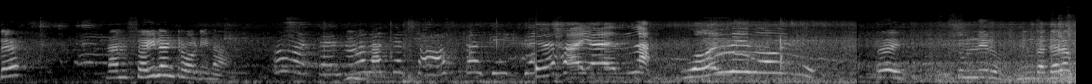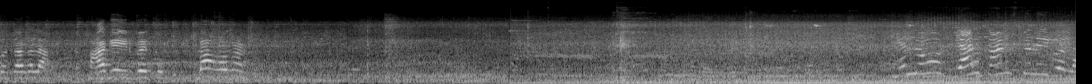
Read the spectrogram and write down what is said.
ಮುಂದೆ ನಾನು ಸೈಲೆಂಟ್ ರೋಡಿನ ಏಯ್ ಸುಮ್ಮನಿರು ನಿಮ್ಗೆ ಅದೆಲ್ಲ ಗೊತ್ತಾಗಲ್ಲ. ಹಾಗೆ ಇರಬೇಕು. ಬಾ, ಹೋಗೋಣ. ಎಲ್ಲೂ ಯಾರು ಕಾಣಿಸ್ತಾನೆ ಇಲ್ವಲ್ಲ?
